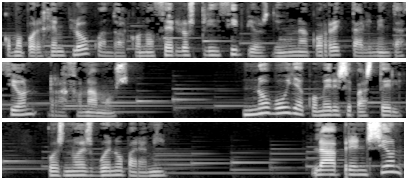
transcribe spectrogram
como por ejemplo cuando al conocer los principios de una correcta alimentación razonamos. No voy a comer ese pastel, pues no es bueno para mí. La aprensión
